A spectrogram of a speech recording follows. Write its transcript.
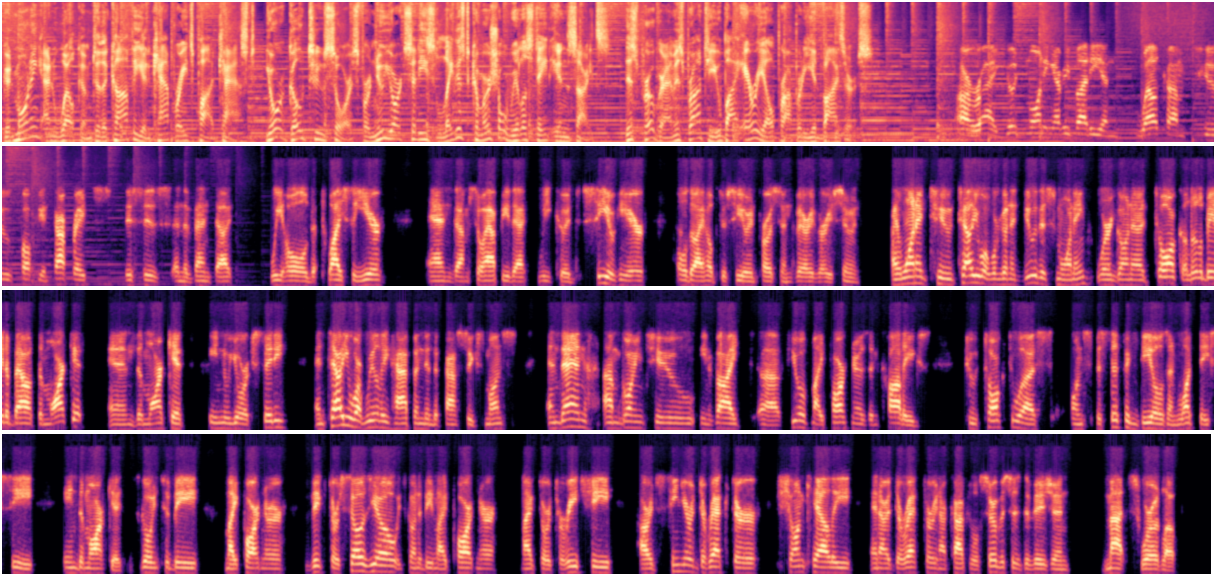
Good morning and welcome to the Coffee and Cap Rates podcast, your go to source for New York City's latest commercial real estate insights. This program is brought to you by Ariel Property Advisors. All right. Good morning, everybody, and welcome to Coffee and Cap Rates. This is an event that we hold twice a year, and I'm so happy that we could see you here, although I hope to see you in person very, very soon. I wanted to tell you what we're going to do this morning. We're going to talk a little bit about the market and the market in New York City and tell you what really happened in the past six months. And then I'm going to invite a few of my partners and colleagues to talk to us on specific deals and what they see in the market. It's going to be my partner, Victor Sozio. It's going to be my partner, Mike Tortorici, our senior director, Sean Kelly, and our director in our capital services division, Matt Swerdlow.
